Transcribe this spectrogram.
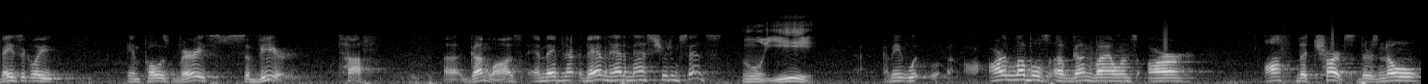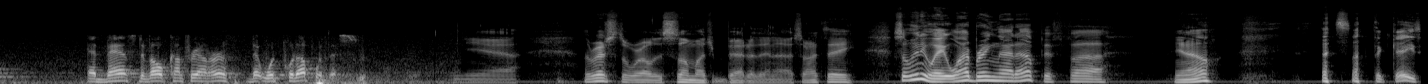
basically imposed very severe, tough uh, gun laws, and they've never, they haven't had a mass shooting since. Oh yeah. I mean, w- our levels of gun violence are off the charts. There's no advanced, developed country on earth that would put up with this. Yeah. The rest of the world is so much better than us, aren't they? So anyway, why bring that up if uh you know? That's not the case.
